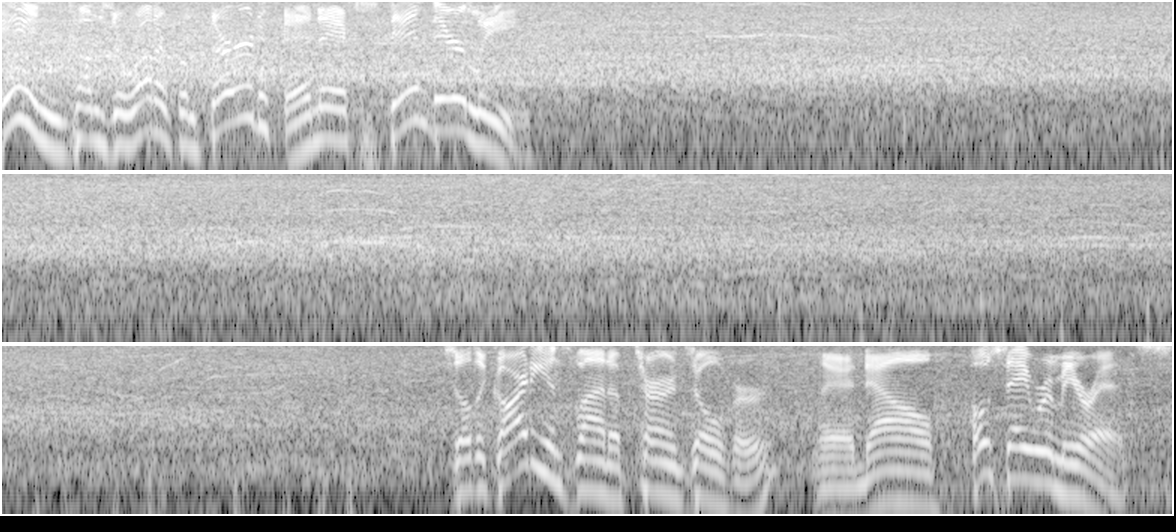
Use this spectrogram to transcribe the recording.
In comes the runner from third and they extend their lead. So the Guardians lineup turns over. And now Jose Ramirez.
